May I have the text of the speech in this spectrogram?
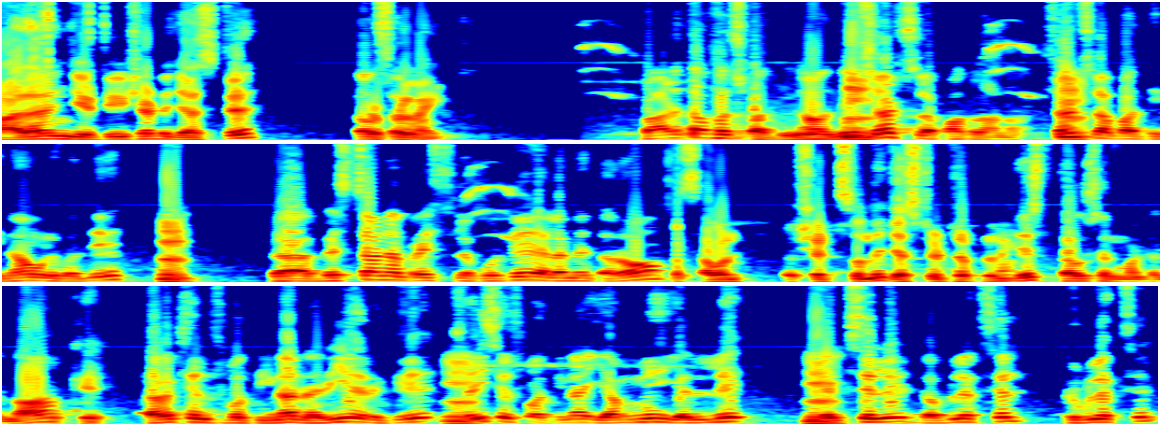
பதினஞ்சு டிஷர்ட் ஜஸ்ட் ட்ரிபிள் நைன் இப்போ அடுத்த ஆஃபர்ஸ் பார்த்தீங்கன்னா வந்து ஷர்ட்ஸ்ல பார்க்கலாம். ஷர்ட்ஸ்ல பார்த்தீங்கன்னா உங்களுக்கு வந்து ம். பெஸ்டான பிரைஸ்ல போட்டு எல்லாமே தரோம். செவன் ஷர்ட்ஸ் வந்து just triple nine just thousand மட்டும்தான். ஓகே கலெக்ஷன்ஸ் பார்த்தீங்கன்னா நிறைய இருக்கு. சைஸஸ் பார்த்தீங்கன்னா M L. XL double XL triple XL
